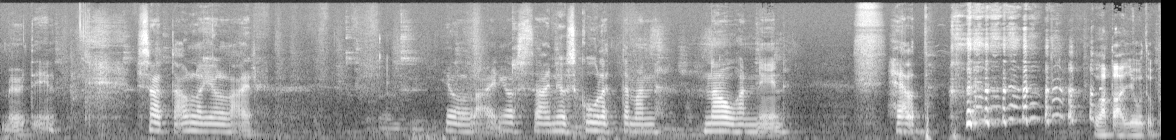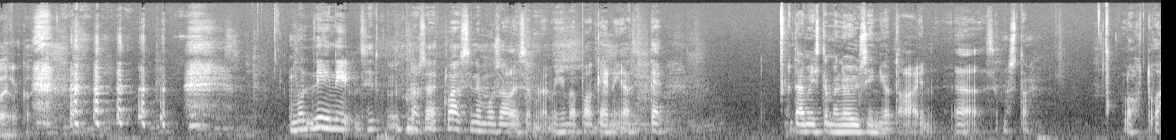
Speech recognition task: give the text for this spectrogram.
myytiin. Saattaa olla jollain, jollain jossain. Jos kuulet tämän nauhan, niin help. Lataa YouTubeen. Mut niin, niin sit, no se klassinen musa oli semmoinen, mihin mä pakenin ja sitten, tai mistä mä löysin jotain ää, semmoista lohtua.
